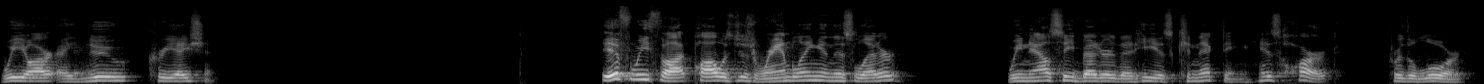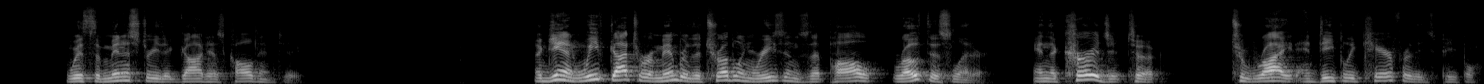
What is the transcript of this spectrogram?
we are a new creation. If we thought Paul was just rambling in this letter, we now see better that he is connecting his heart for the Lord with the ministry that God has called him to. Again, we've got to remember the troubling reasons that Paul wrote this letter and the courage it took to write and deeply care for these people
